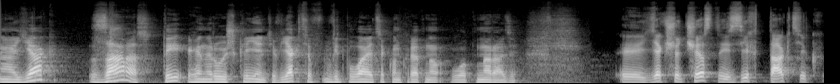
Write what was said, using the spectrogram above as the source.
Е, Як зараз ти генеруєш клієнтів? Як це відбувається конкретно от наразі? Е, Якщо чесно, з їх тактик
